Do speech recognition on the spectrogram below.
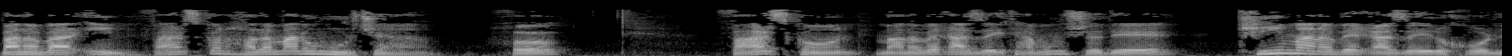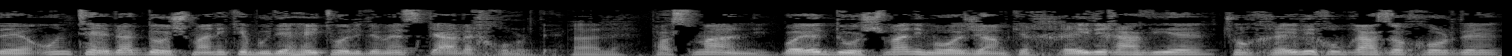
بنابراین فرض کن حالا من اون مورچه هم خب؟ فرض کن منابع غذایی تموم شده کی منابع غذایی رو خورده؟ اون تعداد دشمنی که بوده. هی تولید مثل کرده خورده. بله. پس من با یه دشمنی مواجهم که خیلی قویه چون خیلی خوب غذا خورده.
